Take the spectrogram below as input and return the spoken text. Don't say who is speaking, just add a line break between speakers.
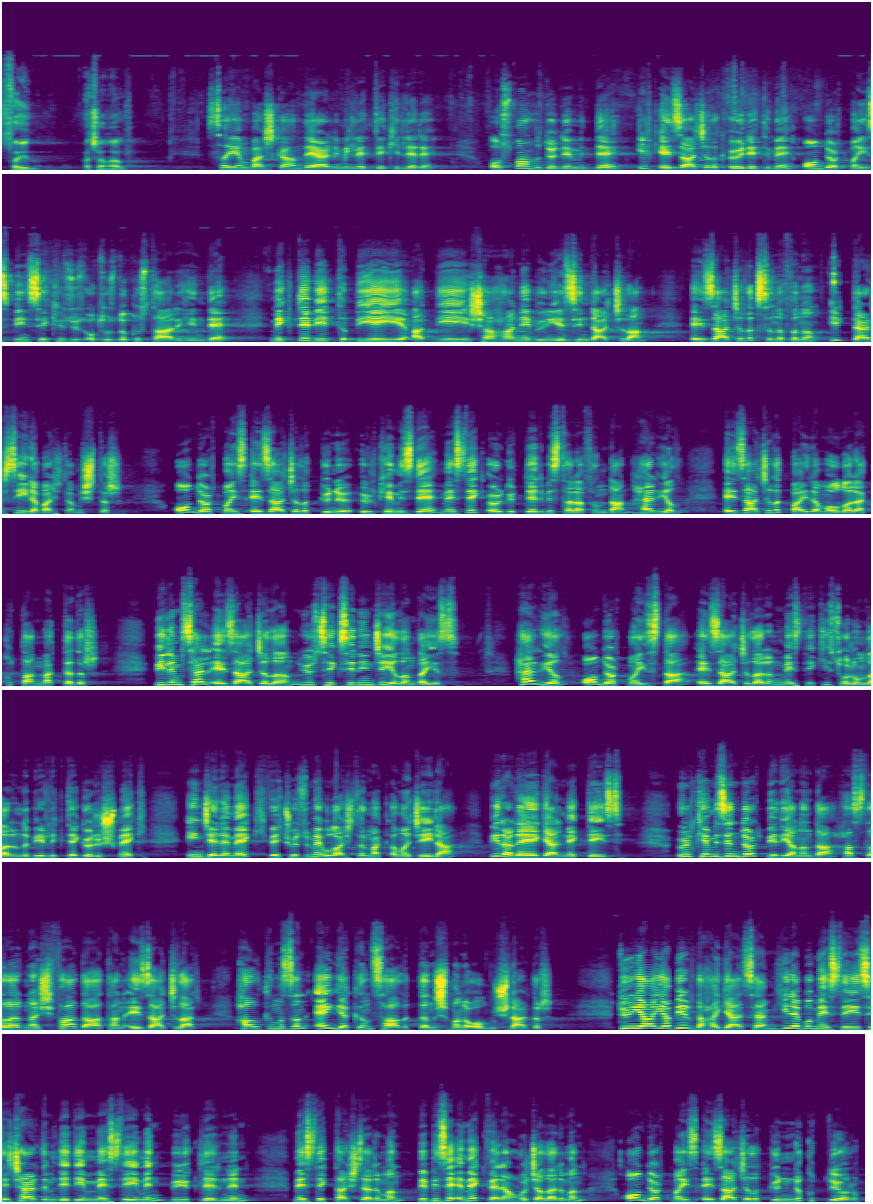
Sayın Açanal.
Sayın Başkan, değerli milletvekilleri, Osmanlı döneminde ilk eczacılık öğretimi 14 Mayıs 1839 tarihinde Mektebi Tıbbiye-i Adliye-i Şahane bünyesinde açılan eczacılık sınıfının ilk dersiyle başlamıştır. 14 Mayıs Eczacılık Günü ülkemizde meslek örgütlerimiz tarafından her yıl Eczacılık Bayramı olarak kutlanmaktadır. Bilimsel eczacılığın 180. yılındayız. Her yıl 14 Mayıs'ta eczacıların mesleki sorunlarını birlikte görüşmek, incelemek ve çözüme ulaştırmak amacıyla bir araya gelmekteyiz. Ülkemizin dört bir yanında hastalarına şifa dağıtan eczacılar halkımızın en yakın sağlık danışmanı olmuşlardır. Dünyaya bir daha gelsem yine bu mesleği seçerdim dediğim mesleğimin büyüklerinin, meslektaşlarımın ve bize emek veren hocalarımın 14 Mayıs Eczacılık Günü'nü kutluyorum.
